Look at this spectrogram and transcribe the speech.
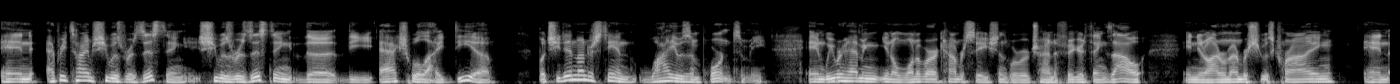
And every time she was resisting, she was resisting the the actual idea, but she didn't understand why it was important to me. And we were having, you know, one of our conversations where we were trying to figure things out. And, you know, I remember she was crying and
